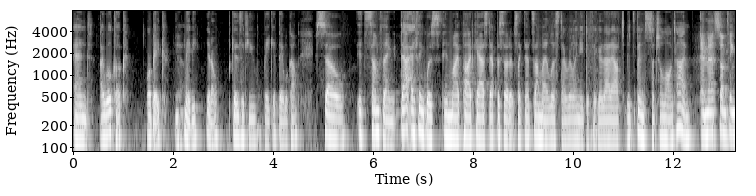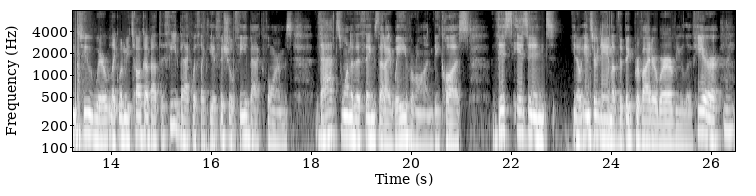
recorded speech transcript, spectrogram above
And I will cook or bake, yeah. maybe, you know, because if you bake it, they will come. So it's something that I think was in my podcast episode. It was like, that's on my list. I really need to figure that out. It's been such a long time. And that's something too, where like when we talk about the feedback with like the official feedback forms, that's one of the things that I waver on because this isn't, you know, insert name of the big provider wherever you live here, right.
